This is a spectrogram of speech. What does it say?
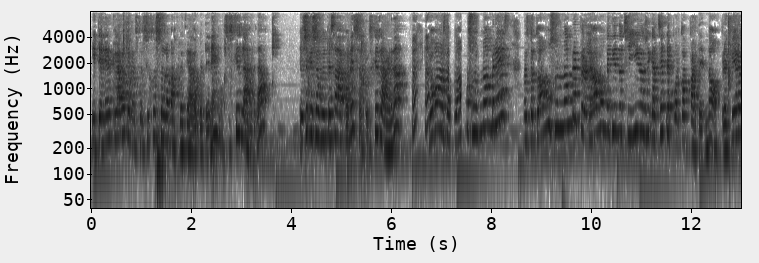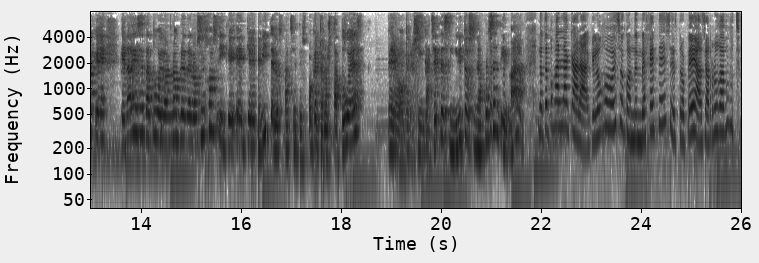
y tener claro que nuestros hijos son lo más preciado que tenemos. Es que es la verdad. Yo sé que soy muy pesada con eso, pero es que es la verdad. Luego nos tatuamos sus nombres, nos tatuamos un nombre, pero le vamos metiendo chillidos y cachetes por todas partes. No, prefiero que, que nadie se tatúe los nombres de los hijos y que, eh, que evite los cachetes. O que te los tatúes, pero, pero sin cachetes, sin gritos, sin hacer sentir mal. No te pongas la cara, que luego eso cuando envejeces se estropea, se arruga mucho.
